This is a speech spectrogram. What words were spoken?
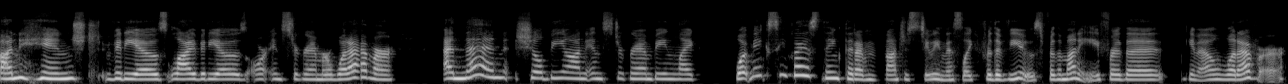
unhinged videos live videos or instagram or whatever and then she'll be on instagram being like what makes you guys think that i'm not just doing this like for the views for the money for the you know whatever?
